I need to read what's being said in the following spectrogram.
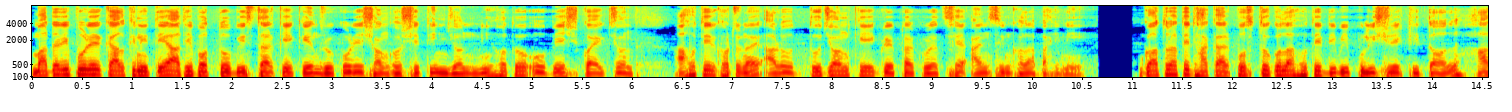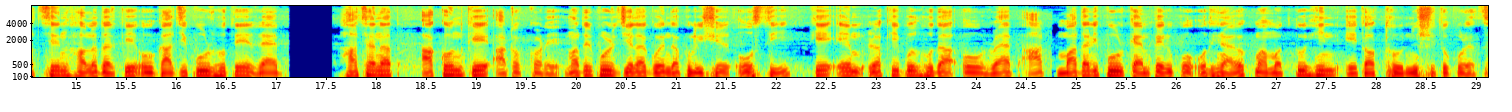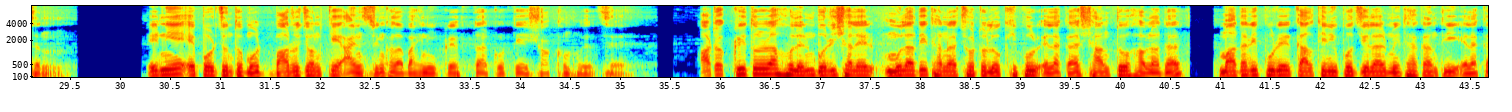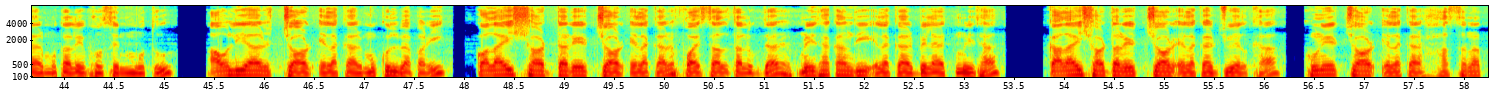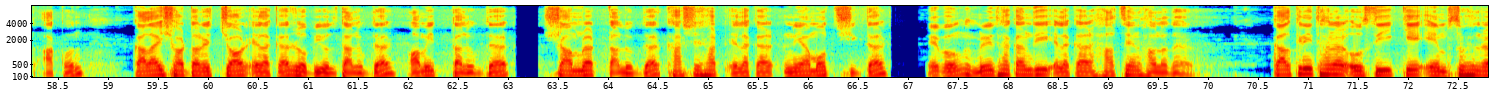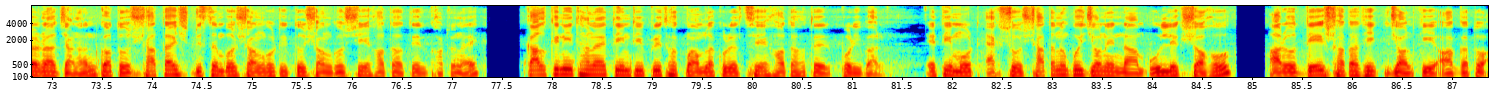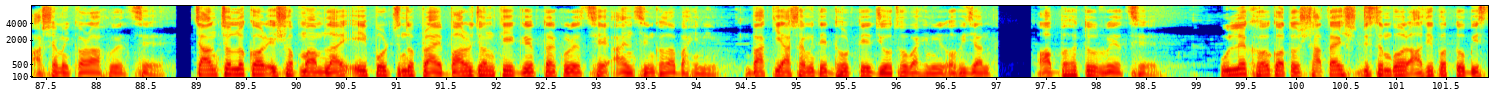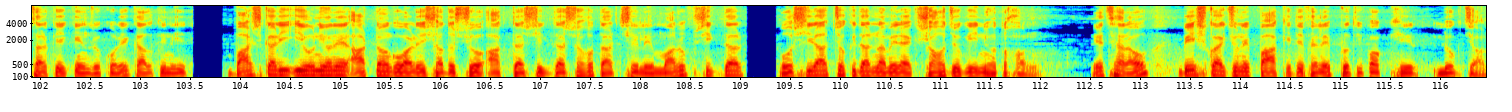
মাদারীপুরের কালকিনিতে আধিপত্য বিস্তারকে কেন্দ্র করে সংঘর্ষে তিনজন নিহত ও বেশ কয়েকজন আহতের ঘটনায় আরও দুজনকে গ্রেপ্তার করেছে আইনশৃঙ্খলা বাহিনী। গতরাতে ঢাকার পোস্তগোলা হতে ডিবি পুলিশের একটি দল হাতসেন হাওলাদারকে ও গাজীপুর হতে র্যাব হাসানাত আকনকে আটক করে। মাদারীপুর জেলা গোয়েন্দা পুলিশের OC K M Rakibul Huda ও র্যাব আট মাদারীপুর ক্যাম্পের উপ অধিনায়ক মোহাম্মদ তুহিন এ তথ্য নিশ্চিত করেছেন। এ নিয়ে এ পর্যন্ত মোট বারো জনকে আইনশৃঙ্খলা বাহিনী গ্রেফতার করতে সক্ষম হয়েছে। আটককৃতরা হলেন বরিশালের মুলাদি থানার ছোট লক্ষ্মীপুর এলাকার শান্ত হাওলাদার, মাদারীপুরের কালকিনি উপজেলার মৃধাকান্তি এলাকার মোতালেব হোসেন মতু, আউলিয়ার চর এলাকার মুকুল ব্যাপারী, কলাই সর্দারের চর এলাকার ফয়সাল তালুকদার, মৃধাকান্দি এলাকার বেলায়েত মৃধা, কালাই সর্দারের চর এলাকার জুয়েল খা, খুনের চর এলাকার হাসানাত আকন কালাই সর্দারের চর এলাকার রবিউল তালুকদার, অমিত তালুকদার, সম্রাট তালুকদার, খাসিরহাট এলাকার নিয়ামত শিকদার এবং মৃধাকান্দি এলাকার হাসেন হাওলাদার। কালকিনি থানার OC K M Sohel Rana জানান, গত সাতাইশ ডিসেম্বর সংঘটিত সংঘর্ষে হতাহতের ঘটনায় কালকিনি থানায় তিনটি পৃথক মামলা করেছে হতাহতের পরিবার। এতে মোট একশো সাতানব্বই জনের নাম উল্লেখ সহ আরও দেড় শতাধিক জনকে অজ্ঞাত আসামি করা হয়েছে। চাঞ্চল্যকর এসব মামলায় এই পর্যন্ত প্রায় বারো জনকে গ্রেপ্তার করেছে আইনশৃঙ্খলা বাহিনী। বাকি আসামিদের ধরতে যৌথ বাহিনীর অভিযান অব্যাহত রয়েছে। উল্লেখ্য, গত সাতাইশ ডিসেম্বর আধিপত্য বিস্তারকে কেন্দ্র করে কালকিনির বাঁশগাড়ি ইউনিয়নের আট নং ওয়ার্ডের সদস্য আক্তার শিকদার সহ তার ছেলে মারুফ শিকদার ও সিরাজ চকিদার নামের এক সহযোগী নিহত হন। এছাড়াও বেশ কয়েকজনের পা কেটে ফেলে প্রতিপক্ষের লোকজন।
